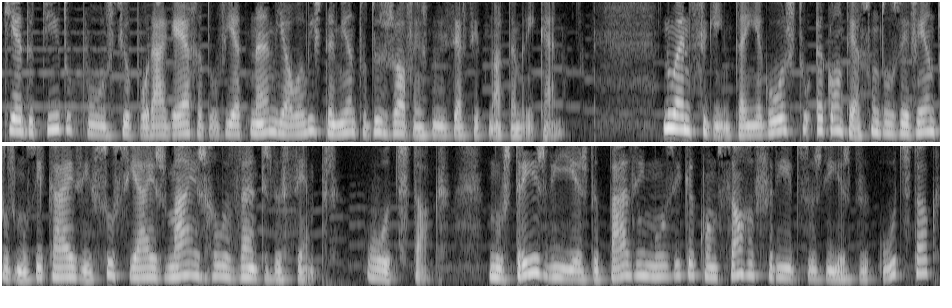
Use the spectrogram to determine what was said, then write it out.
que é detido por se opor à guerra do Vietnã e ao alistamento de jovens no exército norte-americano. No ano seguinte, em agosto, acontece um dos eventos musicais e sociais mais relevantes de sempre, Woodstock. Nos três dias de paz e música, como são referidos os dias de Woodstock,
